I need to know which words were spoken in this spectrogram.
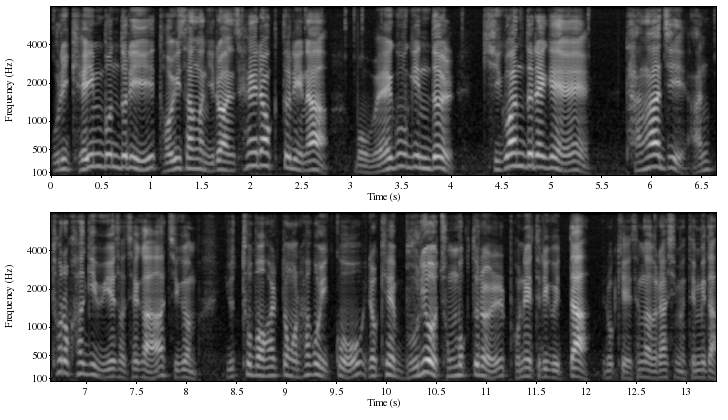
우리 개인분들이 더 이상은 이러한 세력들이나 뭐 외국인들 기관들에게 당하지 않도록 하기 위해서 제가 지금 유튜버 활동을 하고 있고 이렇게 무료 종목들을 보내드리고 있다 이렇게 생각을 하시면 됩니다.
